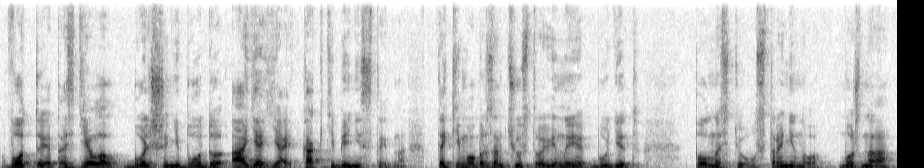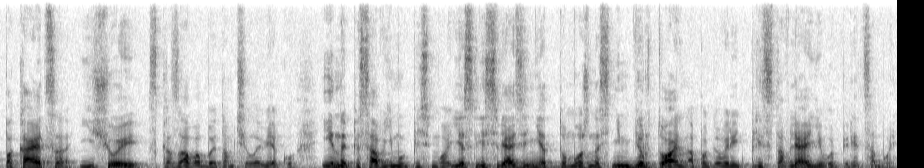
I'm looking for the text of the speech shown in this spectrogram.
вот ты это сделал, больше не буду, ай-яй-яй, как тебе не стыдно. Таким образом чувство вины будет полностью устранено. Можно покаяться, еще и сказав об этом человеку и написав ему письмо. Если связи нет, то можно с ним виртуально поговорить, представляя его перед собой.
